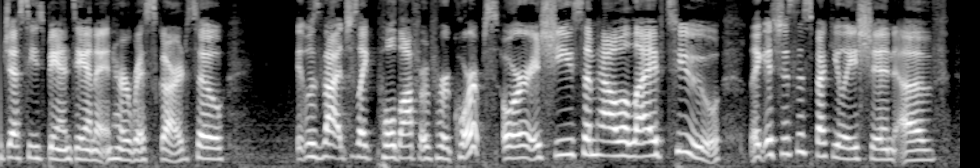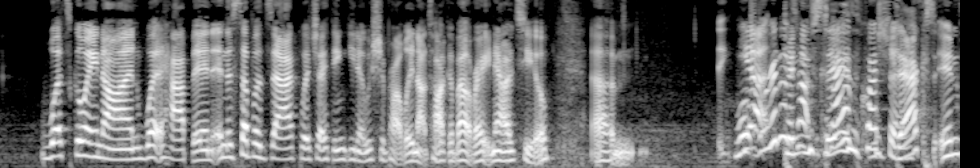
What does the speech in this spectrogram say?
Jessie's bandana and her wrist guard. So. It was that just like pulled off of her corpse, or is she somehow alive too? Like it's just the speculation of what's going on, what happened, and the stuff with Zack, which I think you know we should probably not talk about right now too. Um, Well, yeah, we're gonna Can talk, you say questions? Zack's in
